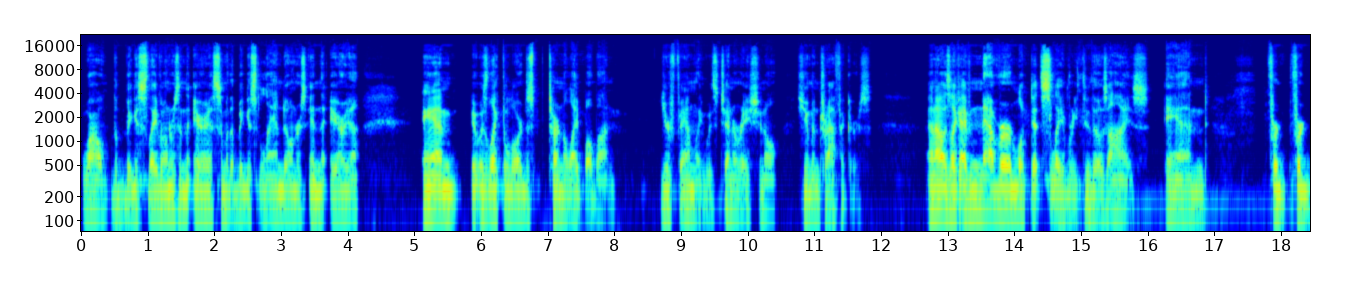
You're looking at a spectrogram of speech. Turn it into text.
wow, the biggest slave owners in the area, some of the biggest landowners in the area. And it was like the Lord just turned the light bulb on. Your family was generational human traffickers. And I was like, I've never looked at slavery through those eyes. And for for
